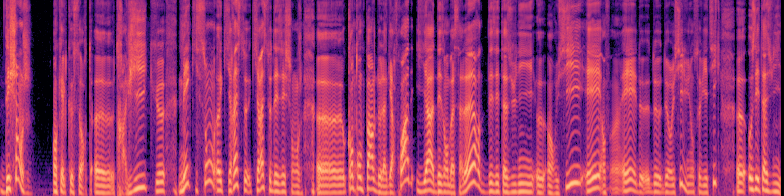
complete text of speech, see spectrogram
d'échanges en quelque sorte euh, tragiques, euh, mais qui sont euh, qui restent qui restent des échanges. quand on parle de la guerre froide, il y a des ambassadeurs des États-Unis en Russie et enfin et de, de, de Russie, l'Union soviétique aux États-Unis.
